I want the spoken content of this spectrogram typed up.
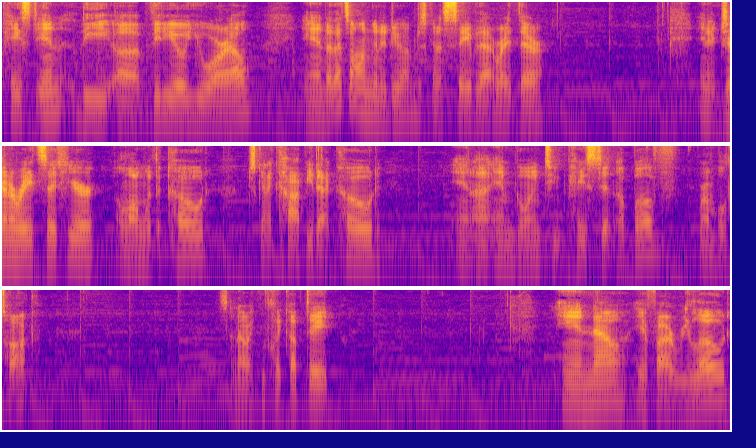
paste in the uh, video URL and uh, that's all I'm going to do. I'm just going to save that right there. And it generates it here along with the code. I'm just going to copy that code. And I am going to paste it above Rumble Talk. So now I can click update. And now if I reload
